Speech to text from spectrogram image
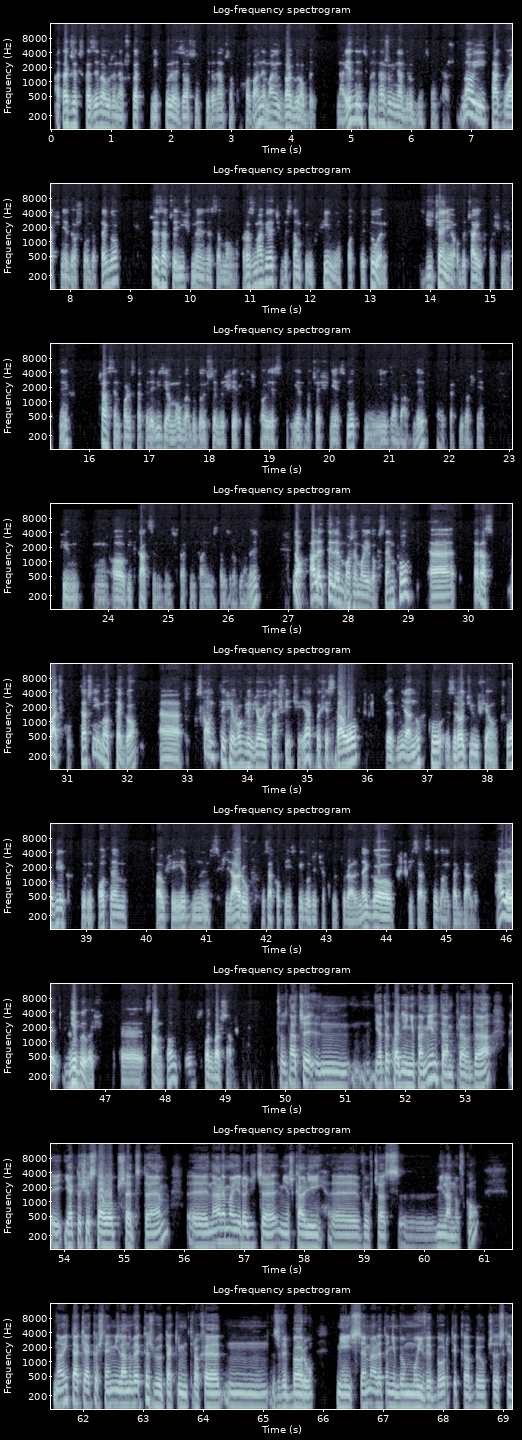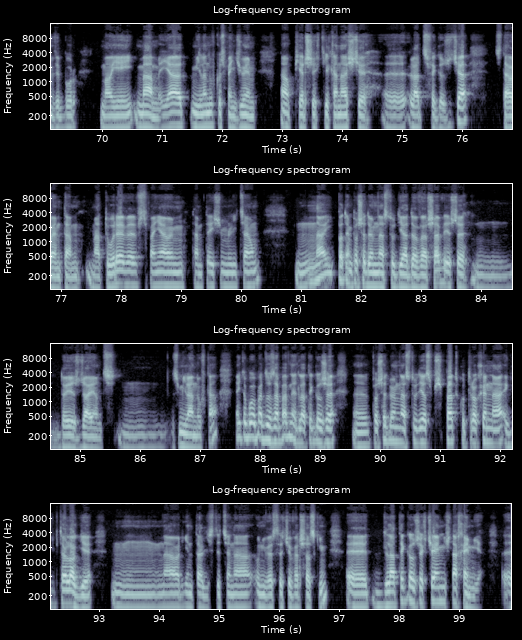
a także wskazywał, że na przykład niektóre z osób, które tam są pochowane, mają dwa groby. Na jednym cmentarzu i na drugim cmentarzu. No i tak właśnie doszło do tego, że zaczęliśmy ze sobą rozmawiać. Wystąpił w filmie pod tytułem Zdziczenie obyczajów pośmiertnych. Czasem polska telewizja mogłaby go jeszcze wyświetlić, bo jest jednocześnie smutny i zabawny. To jest taki właśnie film o Witkacym, więc w takim tonie został zrobiony. No, ale tyle może mojego wstępu. E, teraz Maćku, zacznijmy od tego, e, skąd ty się w ogóle wziąłeś na świecie? Jak to się stało, że w Milanówku zrodził się człowiek, który potem stał się jednym z filarów zakopieńskiego życia kulturalnego, pisarskiego i tak dalej. Ale nie byłeś e, stamtąd, spod Warszawy. To znaczy, mm, ja dokładnie nie pamiętam, prawda, jak to się stało przedtem, e, no ale moi rodzice mieszkali e, wówczas w Milanówku. No i tak jakoś ten Milanówek też był takim trochę mm, z wyboru miejscem, ale to nie był mój wybór, tylko był przede wszystkim wybór mojej mamy. Ja w Milanówku spędziłem no, pierwszych kilkanaście lat swego życia. Zdałem tam maturę we wspaniałym tamtejszym liceum. No i potem poszedłem na studia do Warszawy, jeszcze mm, dojeżdżając mm, z Milanówka. No i to było bardzo zabawne, dlatego że e, poszedłem na studia z przypadku trochę na egiptologię, mm, na orientalistyce na Uniwersytecie Warszawskim, e, dlatego że chciałem iść na chemię. E,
